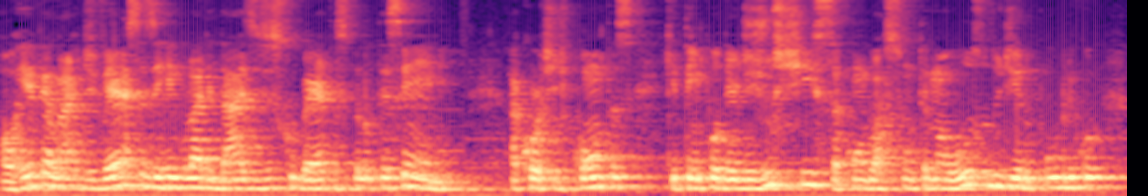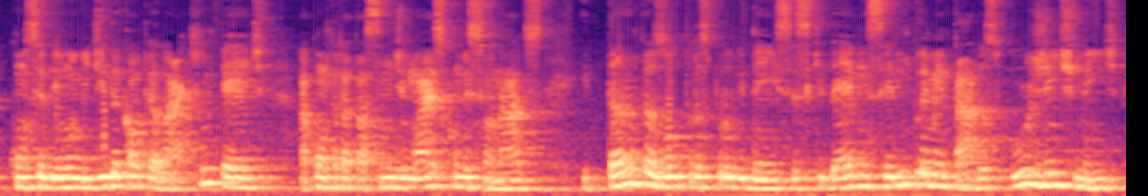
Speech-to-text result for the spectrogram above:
ao revelar diversas irregularidades descobertas pelo TCM. A Corte de Contas, que tem poder de justiça quando o assunto é mau uso do dinheiro público, concedeu uma medida cautelar que impede a contratação de mais comissionados e tantas outras providências que devem ser implementadas urgentemente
